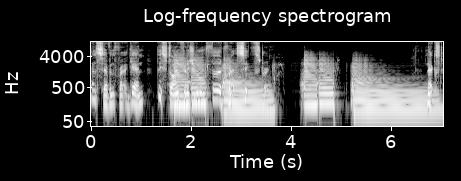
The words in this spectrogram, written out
and 7th fret again, this time finishing on 3rd fret, 6th string. Next,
